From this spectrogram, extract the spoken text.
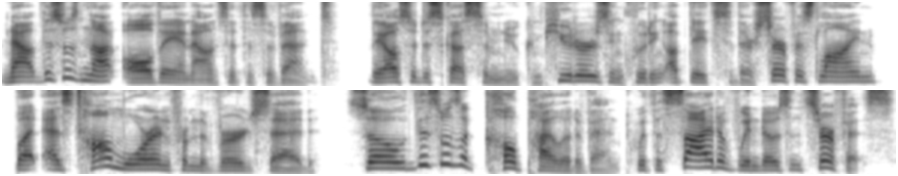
Now, this was not all they announced at this event. They also discussed some new computers, including updates to their Surface line. But as Tom Warren from The Verge said, so this was a co-pilot event with a side of Windows and Surface.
